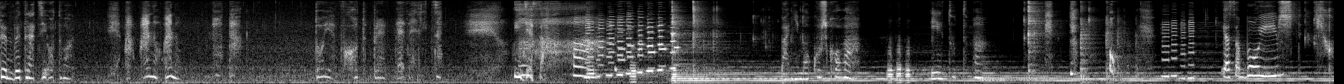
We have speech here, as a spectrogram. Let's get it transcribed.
Ten vetrací otvor. A, áno, áno. No tak. To je vchod pre veverice. Ide sa. Pani Mokušková, je tu tma. Ja sa bojím. Št, ticho.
